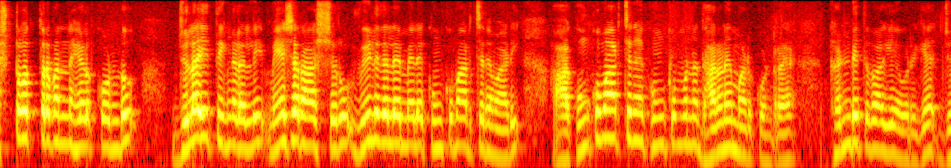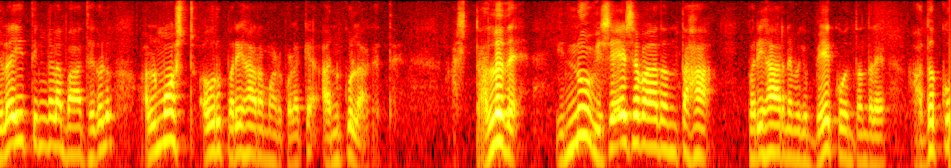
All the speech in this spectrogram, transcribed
ಅಷ್ಟೋತ್ತರವನ್ನು ಹೇಳಿಕೊಂಡು ಜುಲೈ ತಿಂಗಳಲ್ಲಿ ಮೇಷರಾಶ್ಯರು ವೀಳ್ಯದೆಲೆ ಮೇಲೆ ಕುಂಕುಮಾರ್ಚನೆ ಮಾಡಿ, ಆ ಕುಂಕುಮಾರ್ಚನೆ ಕುಂಕುಮವನ್ನು ಧಾರಣೆ ಮಾಡಿಕೊಂಡ್ರೆ ಖಂಡಿತವಾಗಿ ಅವರಿಗೆ ಜುಲೈ ತಿಂಗಳ ಬಾಧೆಗಳು ಆಲ್ಮೋಸ್ಟ್ ಅವರು ಪರಿಹಾರ ಮಾಡ್ಕೊಳ್ಳೋಕ್ಕೆ ಅನುಕೂಲ ಆಗುತ್ತೆ. ಅಷ್ಟಲ್ಲದೆ ಇನ್ನೂ ವಿಶೇಷವಾದಂತಹ ಪರಿಹಾರ ನಿಮಗೆ ಬೇಕು ಅಂತಂದರೆ ಅದಕ್ಕೂ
